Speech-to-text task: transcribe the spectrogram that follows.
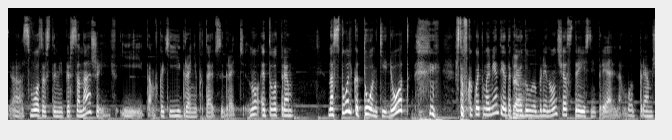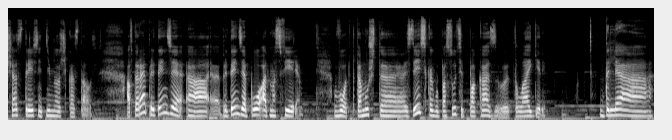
э, с возрастами персонажей и там в какие игры они пытаются играть. Ну это вот прям настолько тонкий лед, что в какой-то момент я такая Да. думаю, блин, он сейчас треснет реально. Вот прям сейчас треснет немножечко осталось. А вторая претензия, а, э, претензия по атмосфере. Вот, потому что здесь, как бы, по сути, показывают лагерь для,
